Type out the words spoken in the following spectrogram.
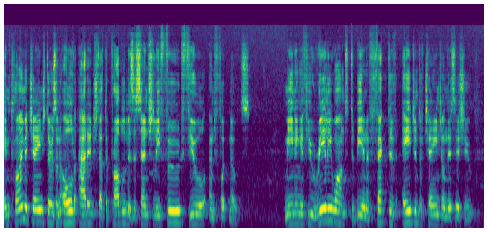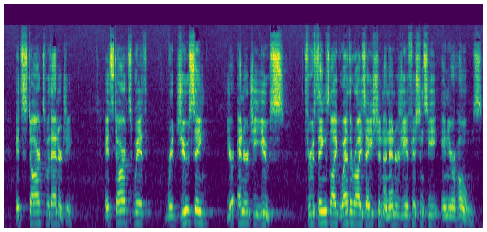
In climate change, there's an old adage that the problem is essentially food, fuel, and footnotes. Meaning, if you really want to be an effective agent of change on this issue, it starts with energy. It starts with reducing your energy use through things like weatherization and energy efficiency in your homes.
